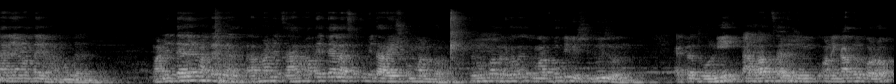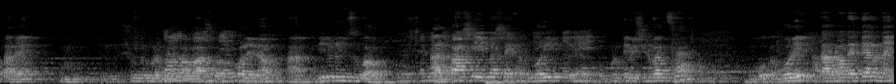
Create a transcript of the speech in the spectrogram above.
নারিয়া মাথায় ভাঙো তেল। মানে তেলের মাথায় তেল, তার মানে যার মাথায় তেল আছে তুমি তারই সম্মান করো। তুমি কথার কথা, তোমার প্রতিবেশী দুইজন, একটা ধনী, তার বাচ্চারে তুমি অনেক আদর করো, তারে সুন্দর করে বাবা, আসো বলে নাও। হ্যাঁ বিভিন্ন কিছু করো। আর পাশে, এই পাশে একটা গরিব, প্রতিবেশীর বাচ্চা গরিব, তার মাথায় তেল নাই,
